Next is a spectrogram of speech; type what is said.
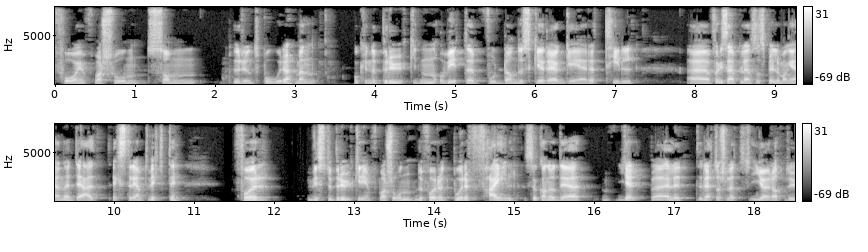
få informasjon som rundt bordet, men å kunne bruke den og vite hvordan du skal reagere til uh, f.eks. en som spiller mange hender. Det er ekstremt viktig. For hvis du bruker informasjonen du får rundt bordet feil, så kan jo det hjelpe, eller rett og slett gjøre at du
